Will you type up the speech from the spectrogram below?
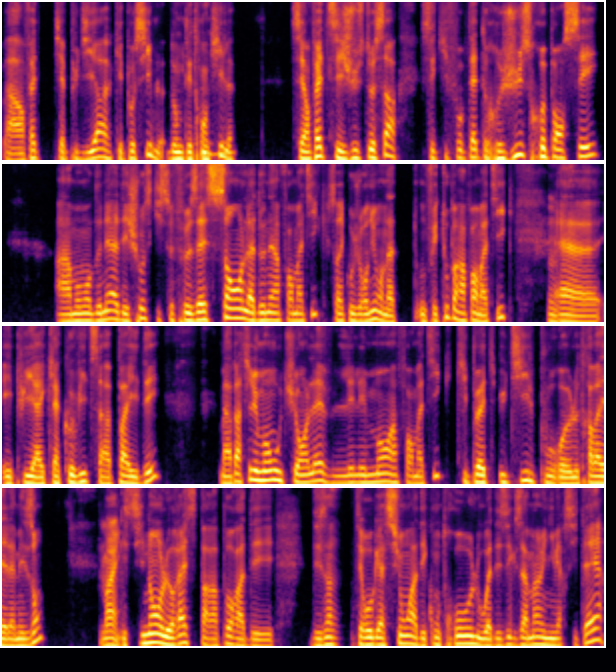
bah, en fait, il n'y a plus d'IA qui est possible. Donc, tu es tranquille. Mhm. C'est en fait, c'est juste ça. C'est qu'il faut peut-être juste repenser à un moment donné à des choses qui se faisaient sans la donnée informatique. C'est vrai qu'aujourd'hui, on, a, on fait tout par informatique. Mmh. Euh, et puis, avec la Covid, ça n'a pas aidé. Mais à partir du moment où tu enlèves l'élément informatique qui peut être utile pour euh, le travail à la maison, et sinon, le reste par rapport à des, des, interrogations, à des contrôles ou à des examens universitaires,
